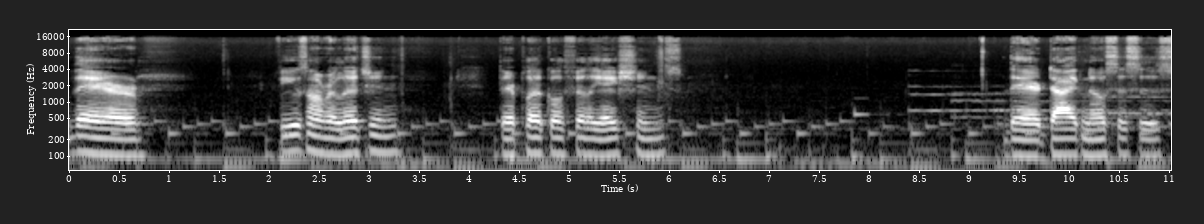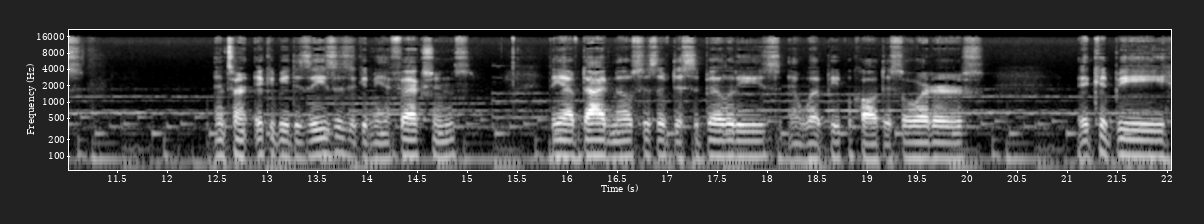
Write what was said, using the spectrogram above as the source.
their views on religion, their political affiliations, their diagnoses. In turn, it could be diseases, it could be infections. They have diagnosis of disabilities and what people call disorders. It could be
